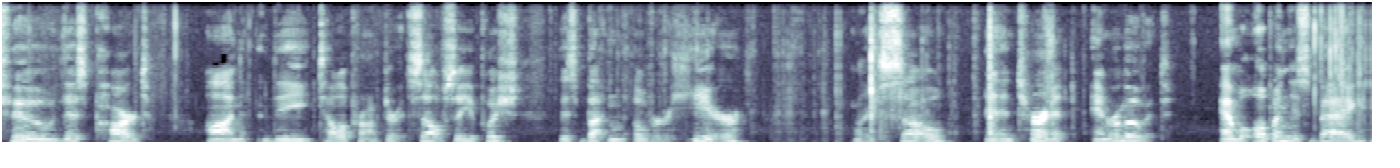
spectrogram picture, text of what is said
to this part on the teleprompter itself. So you push this button over here, like so, and turn it and remove it. And we'll open this bag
